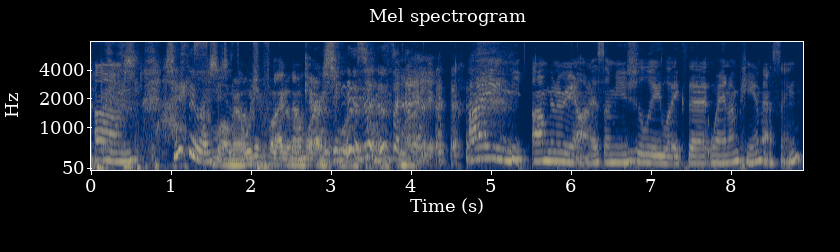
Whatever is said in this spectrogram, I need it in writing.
um, she seems like she Come on, just man, don't what you give a fucking fuck no more. cabinets for? is just like- I I'm gonna be honest. I'm usually like that when I'm PMSing,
